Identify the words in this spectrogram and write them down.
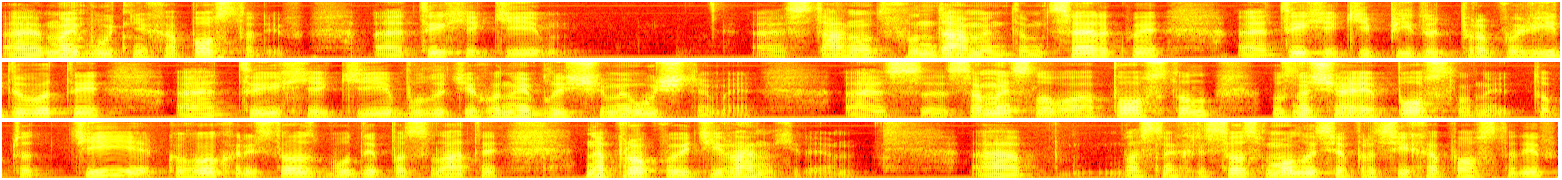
е, майбутніх апостолів, е, тих, які стануть фундаментом церкви, тих, які підуть проповідувати, тих, які будуть його найближчими учнями. Е, Саме слово апостол означає посланий, тобто ті, кого Христос буде посилати на проповідь Євангелія. Власне, Христос молиться про цих апостолів.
